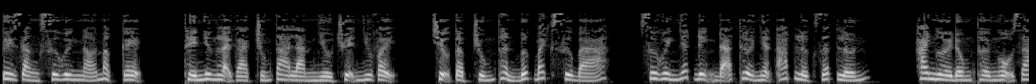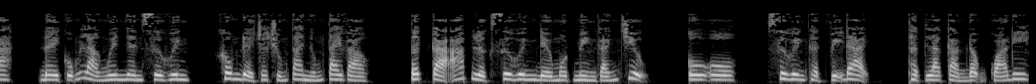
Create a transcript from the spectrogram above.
tuy rằng sư huynh nói mặc kệ, thế nhưng lại gạt chúng ta làm nhiều chuyện như vậy, triệu tập chúng thần bức bách sư bá, sư huynh nhất định đã thừa nhận áp lực rất lớn. Hai người đồng thời ngộ ra, đây cũng là nguyên nhân sư huynh không để cho chúng ta nhúng tay vào. Tất cả áp lực sư huynh đều một mình gánh chịu. Ô ô, sư huynh thật vĩ đại, thật là cảm động quá đi.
